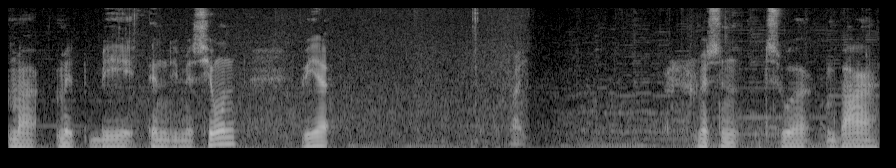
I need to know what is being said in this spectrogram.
mal mit B in die Mission. Wir müssen zur Bar.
